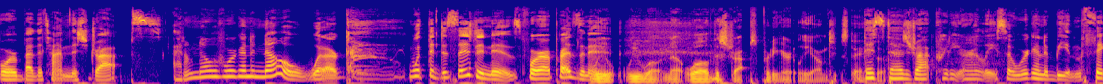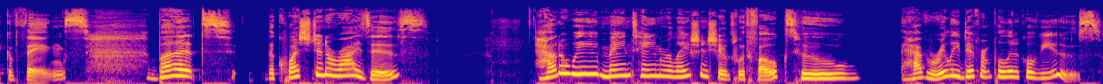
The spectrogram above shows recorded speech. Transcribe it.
or by the time this drops, I don't know if we're gonna know what our what the decision is for our president. we we won't know. Well, this drops pretty early on Tuesday. This so. does drop pretty early, so we're going to be in the thick of things. But the question arises how do we maintain relationships with folks who have really different political views?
